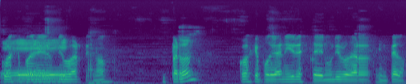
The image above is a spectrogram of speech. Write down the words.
Cosas que podrían ir en un Eh, libro de arte, ¿no? ¿Perdón? Cosas que podrían ir este, en un libro de arte sin pedo.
